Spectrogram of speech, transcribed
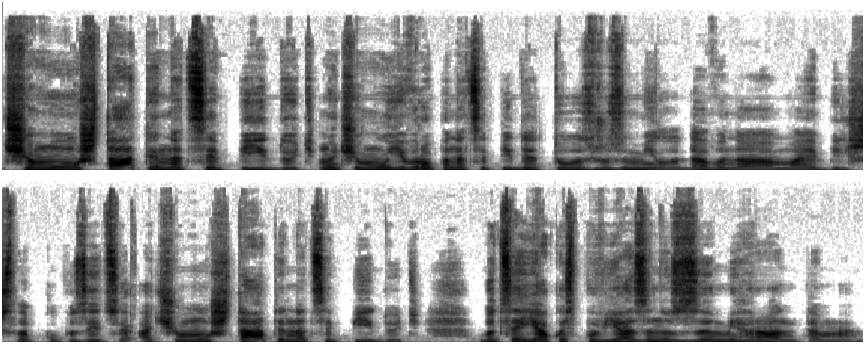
Чому Штати на це підуть? Ну чому Європа на це піде, то зрозуміло, да? вона має більш слабку позицію. А чому Штати на це підуть? Бо це якось пов'язано з мігрантами.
